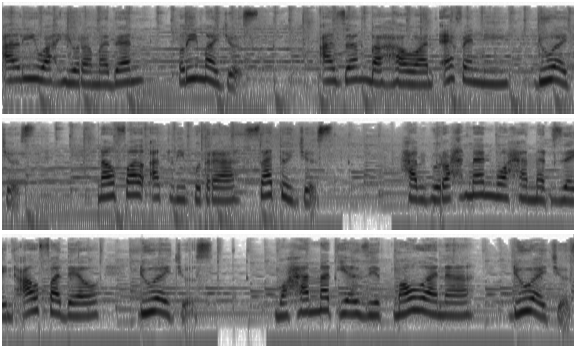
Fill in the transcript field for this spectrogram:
Ali Wahyu Ramadan 5 juz. Azam Bahawan Effendi 2 juz. Naufal Atli Putra 1 juz. Habibur Rahman Muhammad Zain Al-Fadel 2 juz. Muhammad Yazid Maulana 2 juz.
